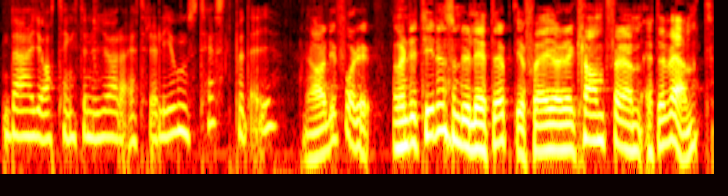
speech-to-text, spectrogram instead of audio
där jag tänkte nu göra ett religionstest på dig. Ja, det får du. Under tiden som du letar upp det får jag göra reklam för en, ett event.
